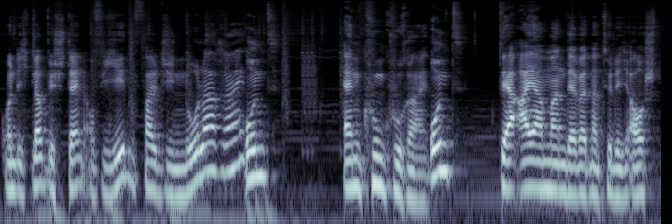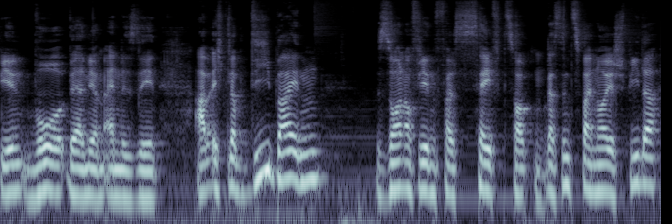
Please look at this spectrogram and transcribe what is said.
Und ich glaube, wir stellen auf jeden Fall Ginola rein und Nkunku rein. Und der Eiermann, der wird natürlich auch spielen. Wo werden wir am Ende sehen. Aber ich glaube, die beiden sollen auf jeden Fall safe zocken. Das sind zwei neue Spieler.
